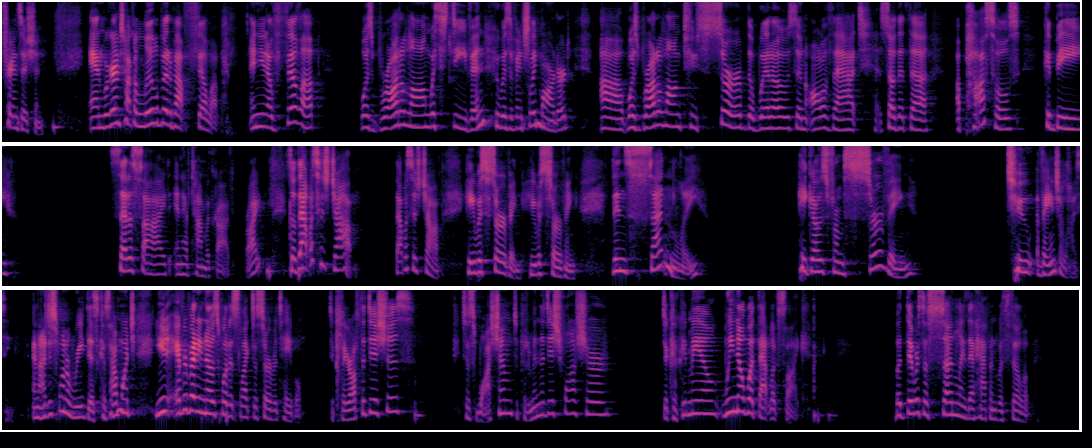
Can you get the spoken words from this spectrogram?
transition. And we're going to talk a little bit about Philip. And you know, Philip was brought along with Stephen, who was eventually martyred uh, was brought along to serve the widows and all of that so that the apostles could be set aside and have time with God, right? So that was his job. That was his job. He was serving, he was serving. Then suddenly, he goes from serving to evangelizing. And I just want to read this because I want you, you, everybody knows what it's like to serve a table to clear off the dishes, to wash them, to put them in the dishwasher, to cook a meal. We know what that looks like. But there was a suddenly that happened with Philip.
